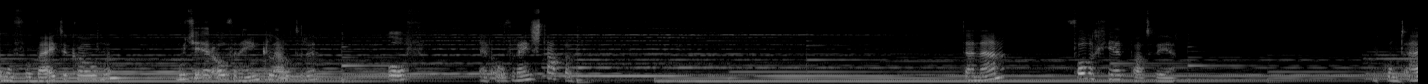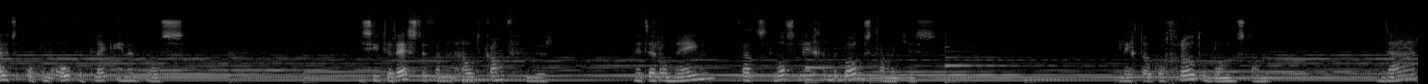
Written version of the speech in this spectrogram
Om er voorbij te komen, moet je er overheen klauteren of er overheen stappen. Daarna volg je het pad weer. Je komt uit op een open plek in het bos. Je ziet de resten van een oud kampvuur met eromheen wat losliggende boomstammetjes. Ligt ook een grote boomstam. En daar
